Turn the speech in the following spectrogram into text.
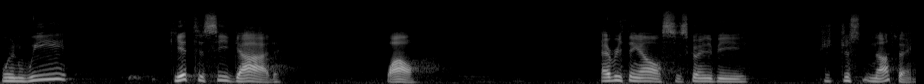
when we get to see God, wow, everything else is going to be just, just nothing.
